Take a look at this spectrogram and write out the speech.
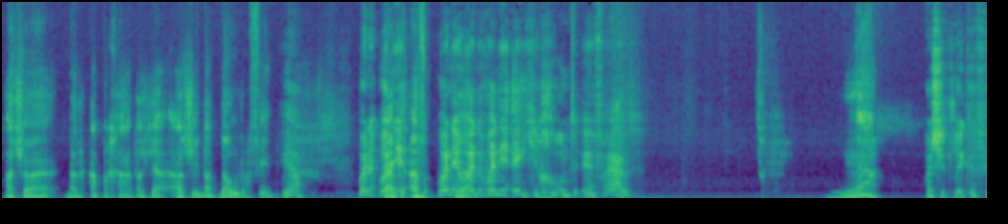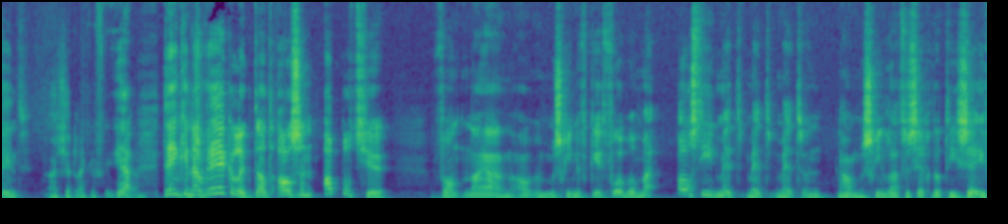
Als je eh, naar de kapper gaat, als je, als je dat nodig vindt. Ja. Wanneer, eh, wanneer, wanneer eet je groente en fruit? Ja, Als je het lekker vindt. als je het lekker vindt. Ja. Denk je nou werkelijk dat als een appeltje van, nou ja, misschien een verkeerd voorbeeld, maar als die met, met, met een, nou misschien laten we zeggen dat die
